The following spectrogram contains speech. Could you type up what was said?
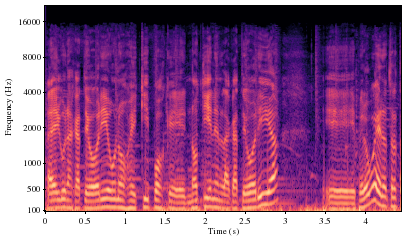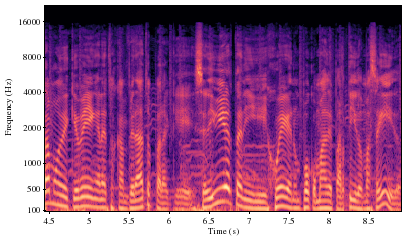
hay algunas categorías, unos equipos que no tienen la categoría Eh, pero bueno, tratamos de que vengan estos campeonatos para que se diviertan y jueguen un poco más de partidos más seguido.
